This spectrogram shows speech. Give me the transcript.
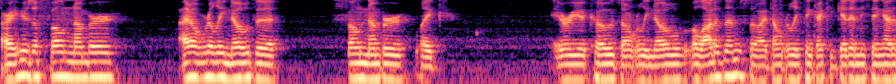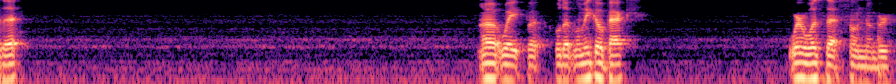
Alright, here's a phone number. I don't really know the phone number, like, area codes. I don't really know a lot of them, so I don't really think I could get anything out of that. Uh, wait, but hold up. Let me go back. Where was that phone number?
